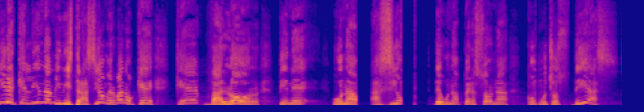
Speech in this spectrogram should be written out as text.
Mire qué linda administración, hermano, qué, qué valor tiene una oración de una persona con muchos días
